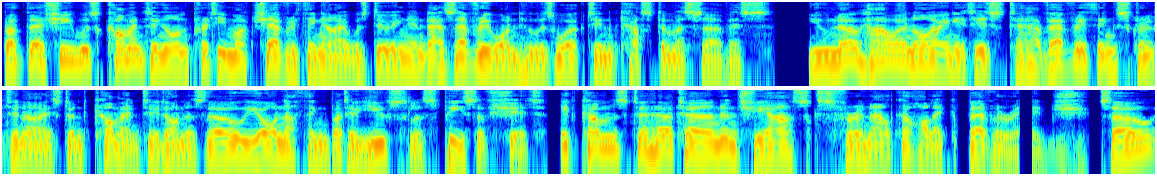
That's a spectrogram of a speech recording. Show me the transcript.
But there she was commenting on pretty much everything I was doing and as everyone who has worked in customer service, you know how annoying it is to have everything scrutinized and commented on as though you're nothing but a useless piece of shit. It comes to her turn and she asks for an alcoholic beverage. So,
